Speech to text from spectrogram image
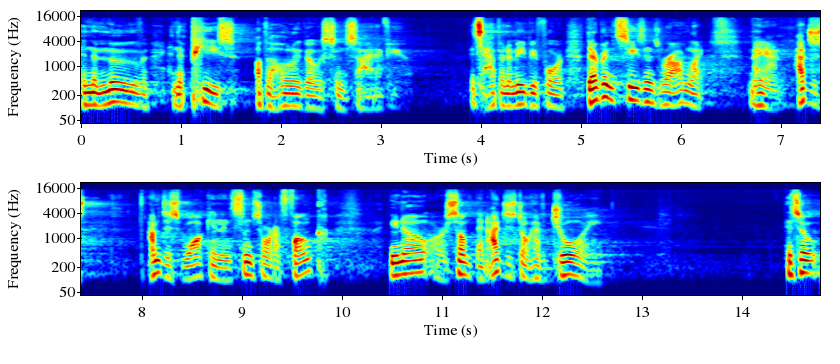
and the move and the peace of the Holy Ghost inside of you. It's happened to me before. There have been seasons where I'm like, man, I just, I'm just walking in some sort of funk, you know, or something. I just don't have joy. And so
